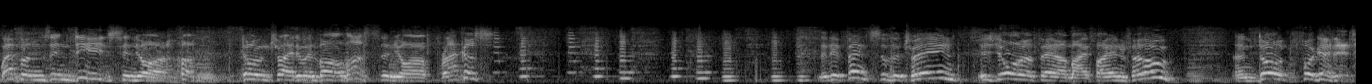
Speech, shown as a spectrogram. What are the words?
Weapons indeed, senor. Don't try to involve us in your fracas. Defense of the train is your affair, my fine fellow. And don't forget it.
